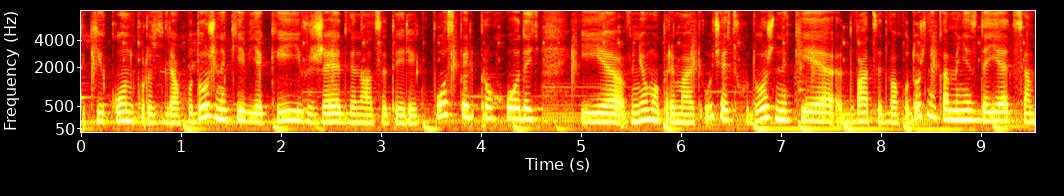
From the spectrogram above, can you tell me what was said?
такий конкурс для художників, який вже 12-й рік поспіль проходить, і в ньому приймають участь художники, 22 художника, мені здається,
